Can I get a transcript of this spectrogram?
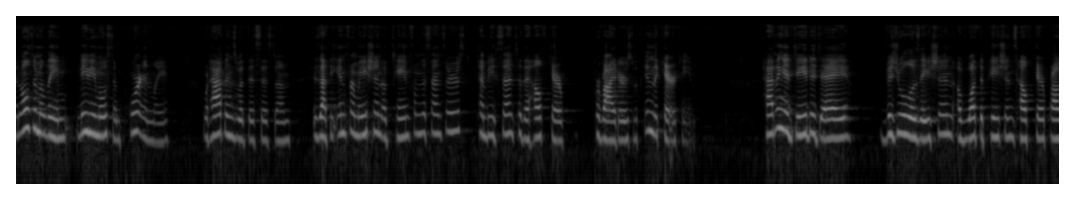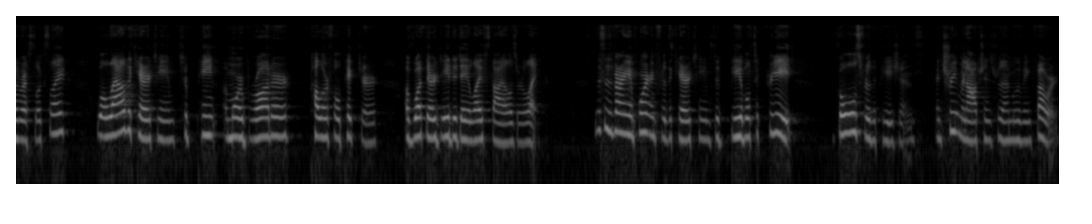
And ultimately, maybe most importantly, what happens with this system is that the information obtained from the sensors can be sent to the healthcare providers within the care team. Having a day-to-day visualization of what the patient's healthcare progress looks like will allow the care team to paint a more broader, colorful picture of what their day-to-day lifestyles are like. This is very important for the care team to be able to create goals for the patients and treatment options for them moving forward.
